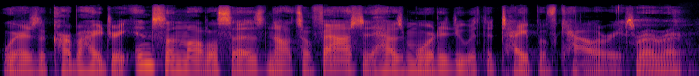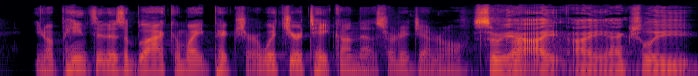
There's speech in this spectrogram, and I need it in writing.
Whereas the carbohydrate insulin model says not so fast. It has more to do with the type of calories. Right, right. You know, paints it as a black and white picture. What's your take on that sort of general? So yeah, I I actually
